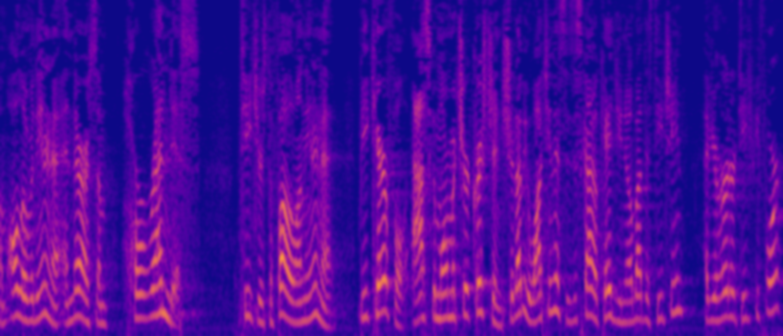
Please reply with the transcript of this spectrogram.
um, all over the internet, and there are some horrendous teachers to follow on the internet. Be careful. Ask a more mature Christian. Should I be watching this? Is this guy okay? Do you know about this teaching? Have you heard her teach before?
